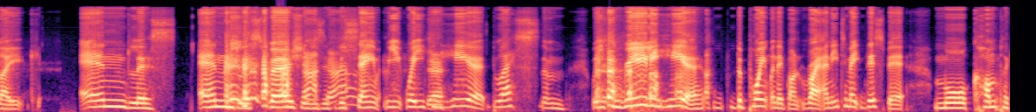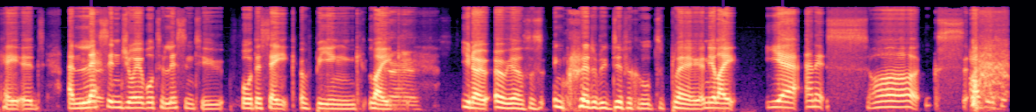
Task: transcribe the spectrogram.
like endless, endless versions of the same, where you, you Yeah. can hear, bless them, where you can really hear the point when they've gone right. I need to make this bit more complicated and less enjoyable to listen to for the sake of being like, Yeah. you know, oh yeah, this is incredibly difficult to play, and you're like, yeah, and it sucks. I've listened,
